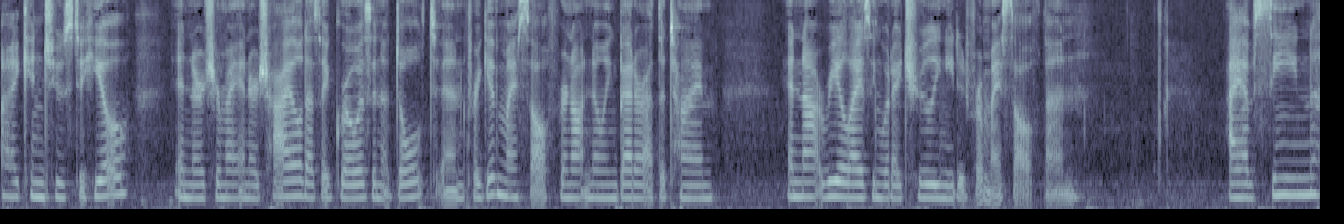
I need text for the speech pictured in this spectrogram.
I can choose to heal and nurture my inner child as I grow as an adult and forgive myself for not knowing better at the time and not realizing what I truly needed from myself then. I have seen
